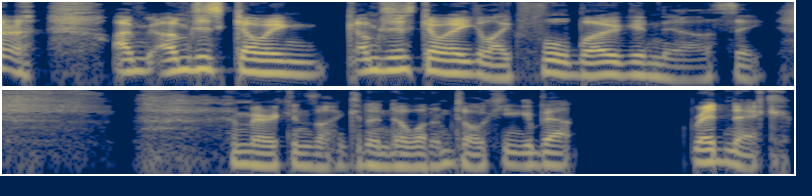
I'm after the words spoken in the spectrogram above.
I'm I'm just going I'm just going like full bogan now. See, Americans aren't going to know what I'm talking about. Redneck.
